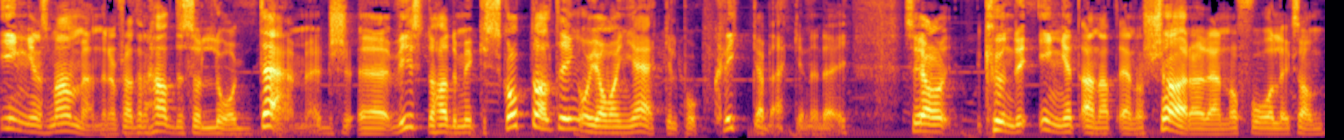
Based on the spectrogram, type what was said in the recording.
ingen som använde den för att den hade så låg damage. Eh, visst, du hade mycket skott och allting och jag var en jäkel på att klicka back in the day. Så jag kunde inget annat än att köra den och få liksom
